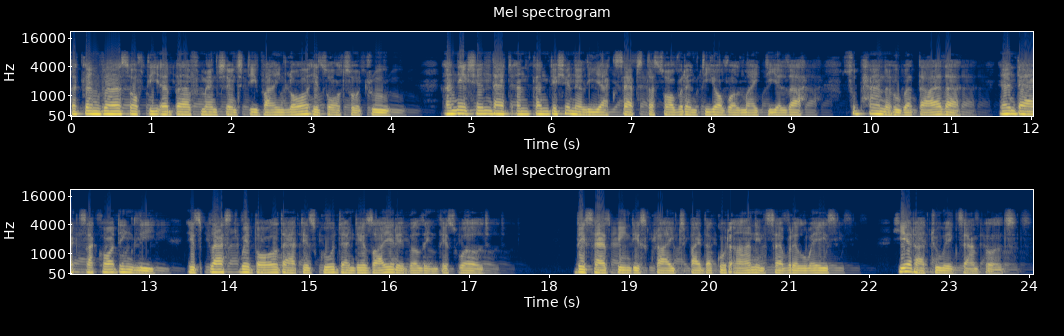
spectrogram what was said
The converse of the above mentioned divine law is also true. A nation that unconditionally accepts the sovereignty of Almighty Allah subhanahu wa ta'ala and acts accordingly is blessed with all that is good and desirable in this world. This has been described by the Quran in several ways. Here are two examples.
